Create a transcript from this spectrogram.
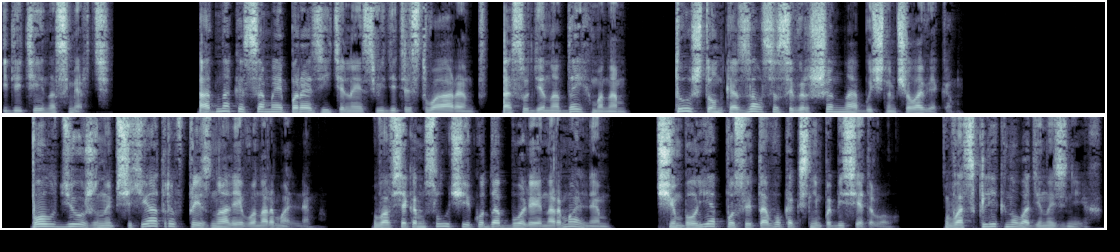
и детей на смерть. Однако самое поразительное свидетельство Аренд о суде над Дейхманом то, что он казался совершенно обычным человеком. Полдюжины психиатров признали его нормальным. Во всяком случае, куда более нормальным, чем был я после того, как с ним побеседовал, воскликнул один из них.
